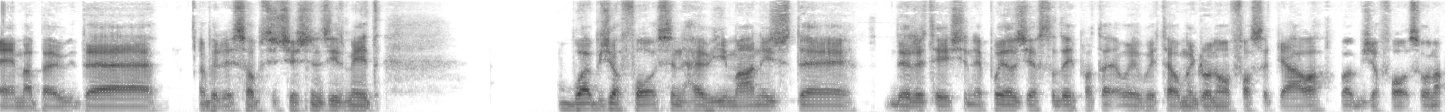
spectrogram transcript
um, about the about the substitutions he's made. What was your thoughts on how he managed the the rotation of players yesterday, particularly with Tillman going for Sakala? What was your thoughts on it?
